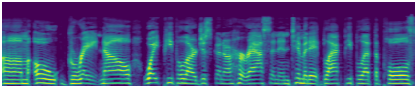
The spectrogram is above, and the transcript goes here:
um, oh, great. Now white people are just going to harass and intimidate black people at the polls.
